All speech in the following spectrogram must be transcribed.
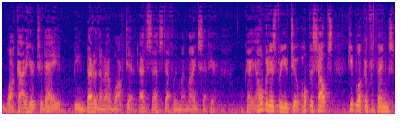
walk out of here today being better than I walked in. That's that's definitely my mindset here. Okay, I hope it is for you too. Hope this helps. Keep looking for things.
